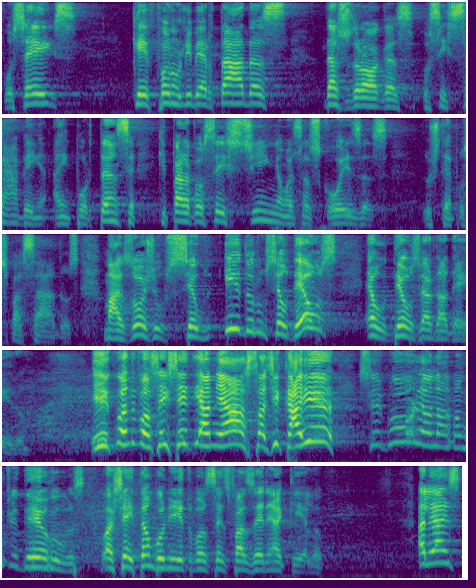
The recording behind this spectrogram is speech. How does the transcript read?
Vocês que foram libertadas das drogas, vocês sabem a importância que para vocês tinham essas coisas dos tempos passados. Mas hoje o seu ídolo, o seu Deus, é o Deus verdadeiro. E quando vocês sentem a ameaça de cair, segura na mão de Deus. Eu achei tão bonito vocês fazerem aquilo. Aliás,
